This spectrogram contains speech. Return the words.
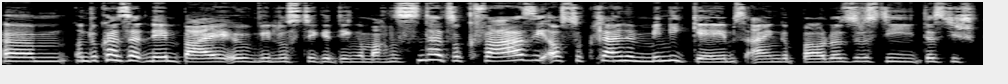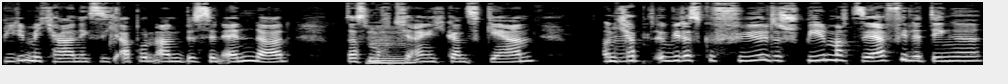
Ähm, und du kannst halt nebenbei irgendwie lustige Dinge machen. Das sind halt so quasi auch so kleine Minigames eingebaut, also dass die, dass die Spielmechanik sich ab und an ein bisschen ändert. Das mochte Mhm. ich eigentlich ganz gern. Und ich Mhm. habe irgendwie das Gefühl, das Spiel macht sehr viele Dinge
